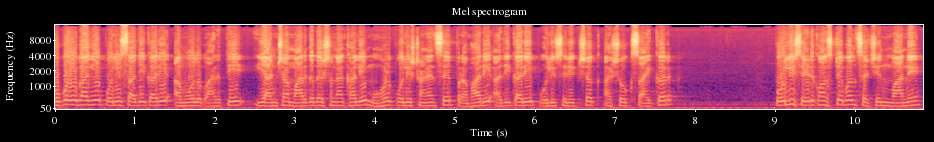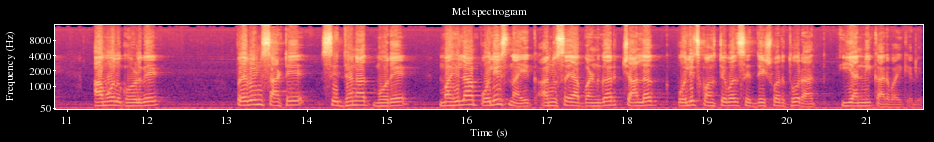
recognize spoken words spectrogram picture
उपविभागीय पोलीस अधिकारी अमोल भारती यांच्या मार्गदर्शनाखाली मोहोळ पोलीस ठाण्याचे प्रभारी अधिकारी पोलीस निरीक्षक Ashok Saykar police head constable Sachin Mane Amol Gholve Pravin Sathe Siddhanath More महिला पोलीस नाईक अनुसया बणगर चालक पोलीस कॉन्स्टेबल सिद्धेश्वर थोरात यांनी कारवाई केली.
